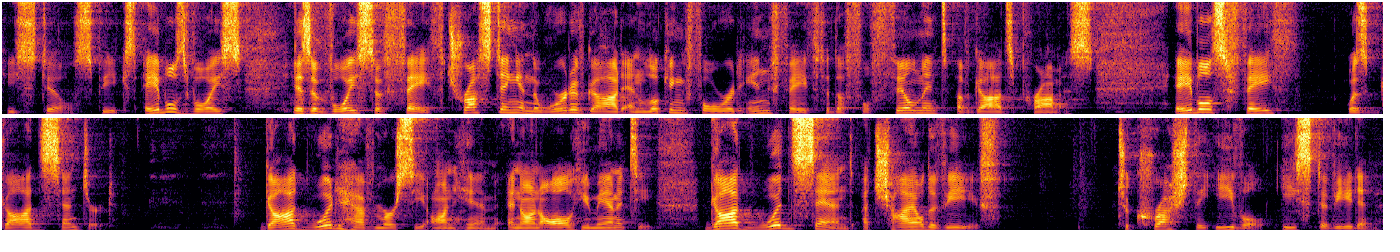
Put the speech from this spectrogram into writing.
he still speaks. Abel's voice is a voice of faith, trusting in the word of God and looking forward in faith to the fulfillment of God's promise. Abel's faith was God centered. God would have mercy on him and on all humanity. God would send a child of Eve to crush the evil east of Eden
